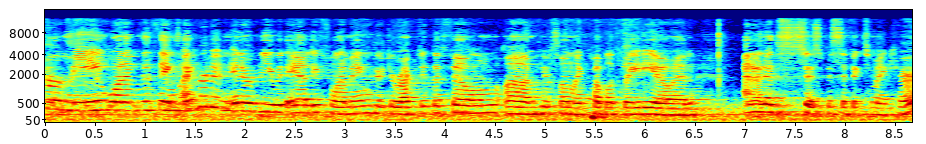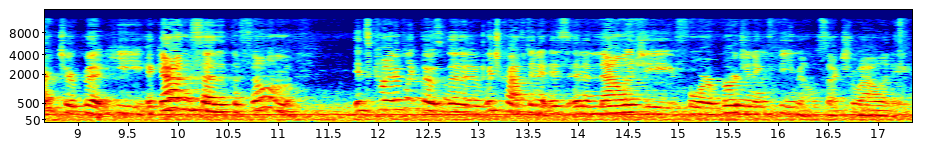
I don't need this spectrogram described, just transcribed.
for me, one of the things, I heard an interview with Andy Fleming, who directed the film. Um, he was on like public radio, and I don't know this is so specific to my character, but he again said that the film, it's kind of like the, the witchcraft in it is an analogy for burgeoning female sexuality,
